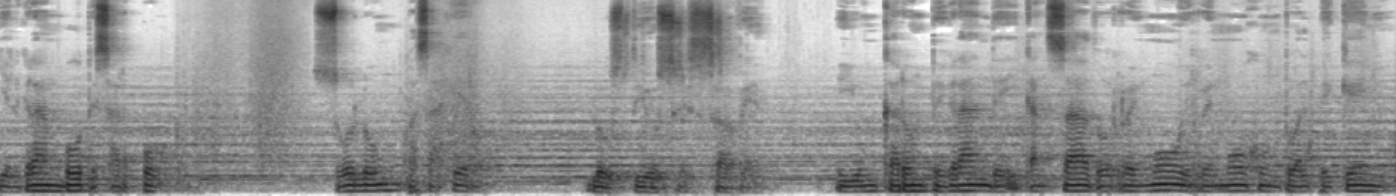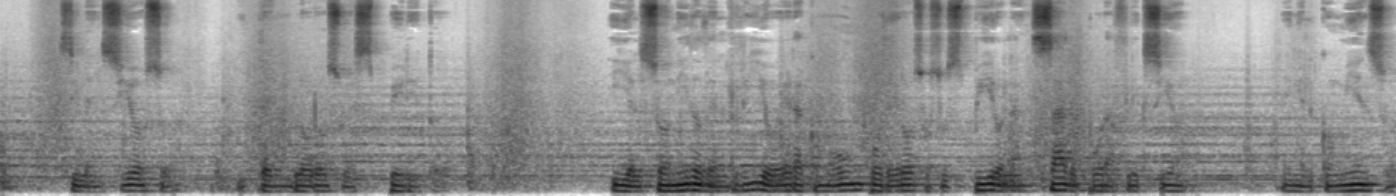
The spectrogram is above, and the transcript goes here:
y el gran bote zarpó. Solo un pasajero los dioses saben. Y un caronte grande y cansado remó y remó junto al pequeño, silencioso y tembloroso espíritu. Y el sonido del río era como un poderoso suspiro lanzado por aflicción en el comienzo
